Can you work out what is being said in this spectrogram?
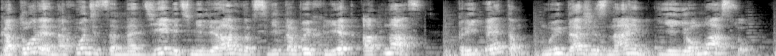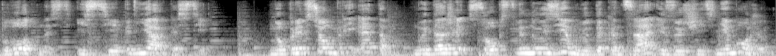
которая находится на 9 миллиардов световых лет от нас. При этом мы даже знаем ее массу, плотность и степень яркости. Но при всем при этом мы даже собственную Землю до конца изучить не можем.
